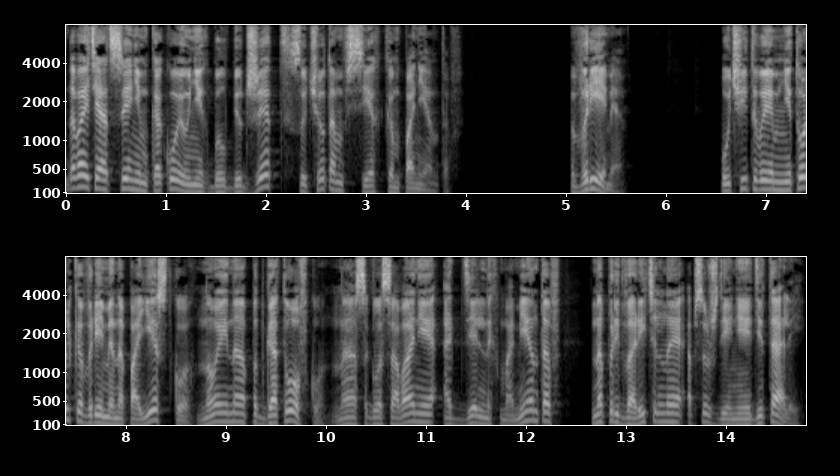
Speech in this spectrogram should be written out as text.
Давайте оценим, какой у них был бюджет с учетом всех компонентов. Время. Учитываем не только время на поездку, но и на подготовку, на согласование отдельных моментов, на предварительное обсуждение деталей.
